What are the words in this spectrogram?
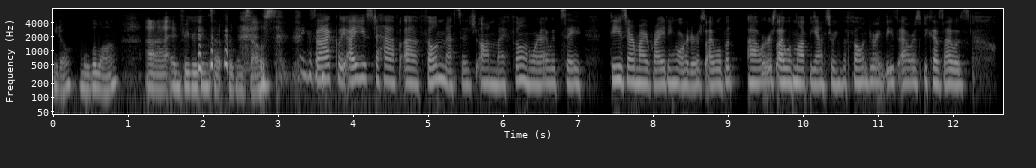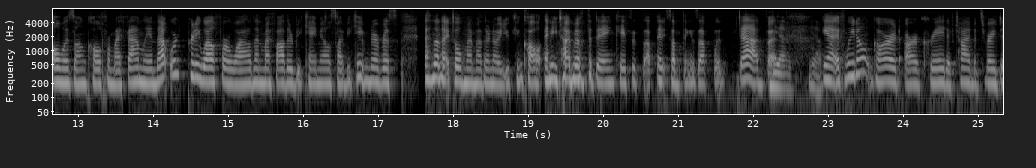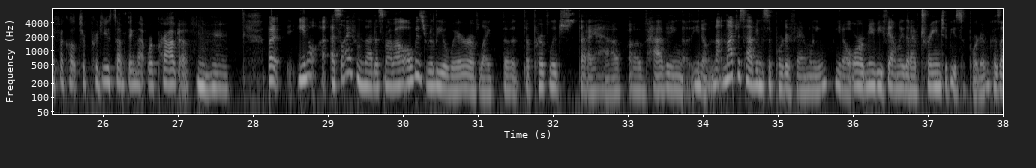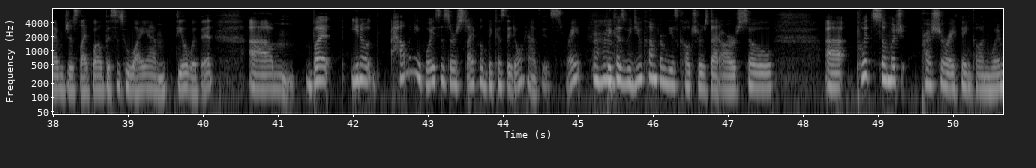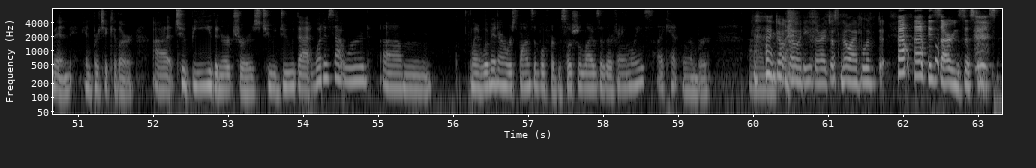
you know, move along uh, and figure things out for themselves. Exactly. I used to have a phone message on my phone where I would say, "These are my writing orders. I will be hours. I will not be answering the phone during these hours because I was always on call for my family." And that worked pretty well for a while. Then my father became ill, so I became nervous. And then I told my mother, "No, you can call any time of the day in case it's up something is up with dad." But Yeah, yeah. yeah, if we don't guard our creative time, it's very difficult to produce something that we're proud of. But you know, aside from that, Ausma, I'm always really aware of like the the privilege that I have of having, you know, not not just having supportive family, you know, or maybe family that I've trained to be supportive because I'm just like, well, this is who I am, deal with it. Um, but you know, how many voices are stifled because they don't have this, right? Because we do come from these cultures that are so uh, put so much pressure, I think, on women in particular uh, to be the nurturers, to do that. What is that word? Um, when women are responsible for the social lives of their families, I can't remember. I don't know it either. I just know I've lived it. it's our existence.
